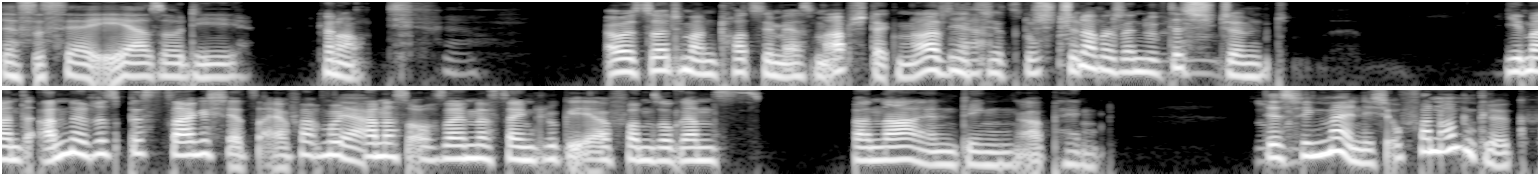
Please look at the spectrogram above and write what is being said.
Das ist ja eher so die. Genau. Aber das sollte man trotzdem erstmal abstecken, ne? Also ja, jetzt das stimmt, aber wenn du das stimmt. jemand anderes bist, sage ich jetzt einfach mal, ja. kann es auch sein, dass dein Glück eher von so ganz banalen Dingen abhängt. Deswegen meine ich, auch von Unglück.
